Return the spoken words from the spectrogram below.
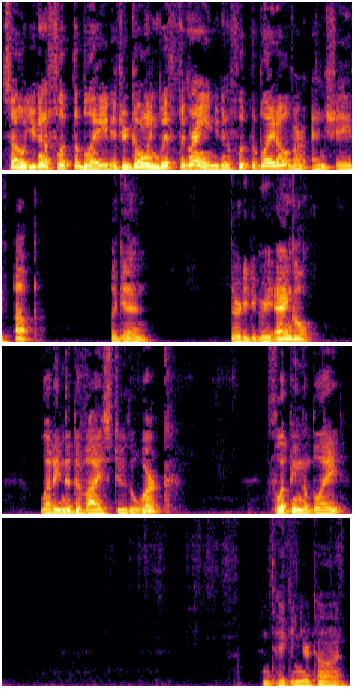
So you're going to flip the blade. If you're going with the grain, you're going to flip the blade over and shave up. Again, 30 degree angle, letting the device do the work, flipping the blade, and taking your time.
